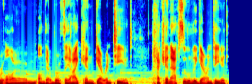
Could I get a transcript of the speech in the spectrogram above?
um, on their birthday. I can guarantee it. I can absolutely guarantee it.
